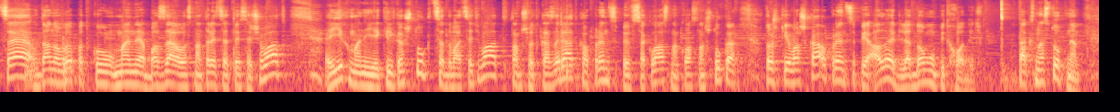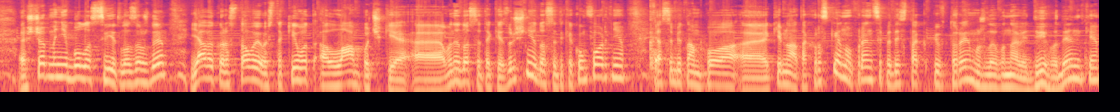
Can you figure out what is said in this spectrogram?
Це в даному випадку у мене Базеус на 30 тисяч Вт. Їх в мене є кілька штук, це 20 Вт, там швидка зарядка. В принципі, все класно, класна штука. Трошки важка, в принципі, але для дому підходить. Так, наступне. Щоб мені було світло завжди, я використовую ось такі от лампочки. Е, Вони досить таки зручні, досить таки комфортні. Я собі там по е, кімнатах розкину, в принципі, десь так півтори, можливо, навіть дві годинки,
